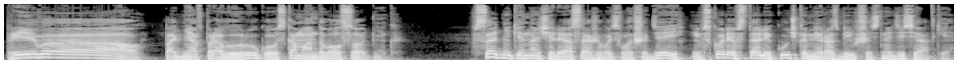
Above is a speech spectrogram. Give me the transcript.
«Привал!» – подняв правую руку, скомандовал сотник. Всадники начали осаживать лошадей и вскоре встали кучками, разбившись на десятки.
